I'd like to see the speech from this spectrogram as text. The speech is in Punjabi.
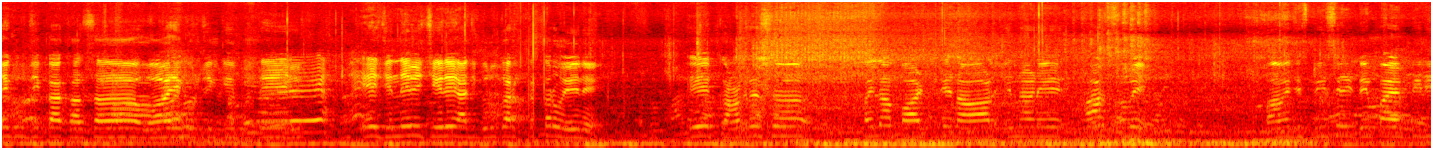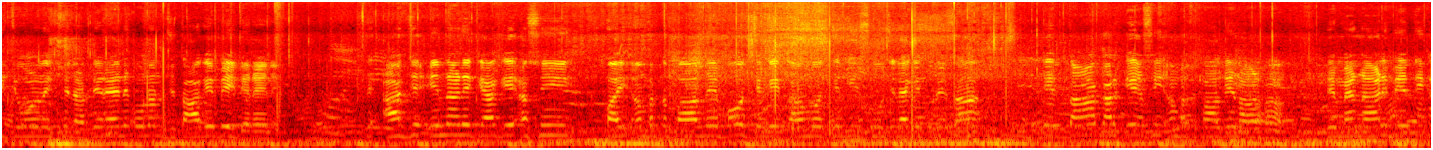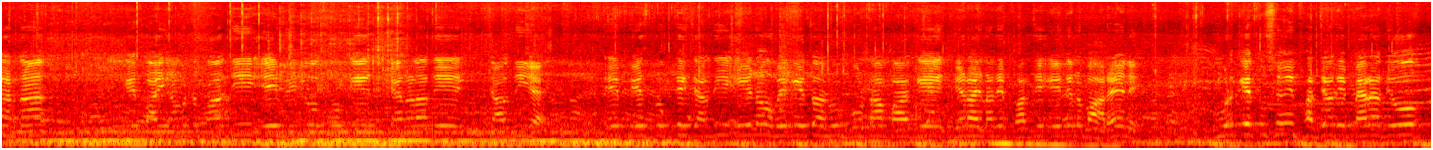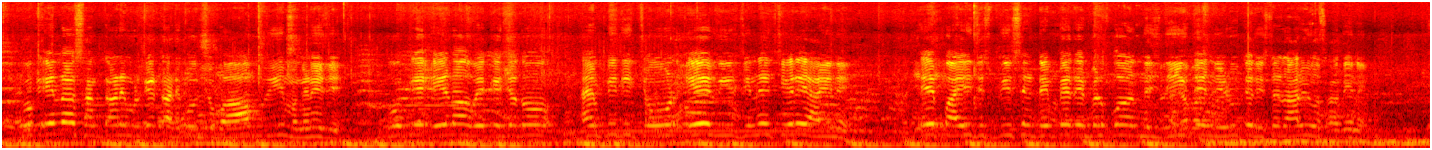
ਵਾਹਿਗੁਰੂ ਜੀ ਕਾ ਖਾਲਸਾ, ਵਾਹਿਗੁਰੂ ਜੀ ਕੀ ਫਤਿਹ। ਇਹ ਜਿੰਨੇ ਵੀ ਚਿਹਰੇ ਅੱਜ ਗੁਰੂ ਘਰ ਇਕੱਤਰ ਹੋਏ ਨੇ, ਇਹ ਕਾਂਗਰਸ ਪਹਿਲਾਂ ਪਾਰਟੀ ਦੇ ਨਾਲ ਇਹਨਾਂ ਨੇ ਹਰ ਸਮੇਂ ਭਾਵੇਂ ਜਸਪੀਰ ਸਿੰਘ ਡਿੰਪਾ ਐਮਪੀ ਦੀ ਚੋਣ ਇੱਥੇ ਲੜਦੇ ਰਹੇ ਨੇ, ਉਹਨਾਂ ਨੂੰ ਜਿਤਾ ਕੇ ਭੇਜਦੇ ਰਹੇ ਨੇ। ਤੇ ਅੱਜ ਇਹਨਾਂ ਨੇ ਕਿਹਾ ਕਿ ਅਸੀਂ ਭਾਈ ਅੰਮ੍ਰਿਤਪਾਲ ਨੇ ਬਹੁਤ ਚੰਗੇ ਕੰਮ, ਚੰਗੀ ਸੋਚ ਲੈ ਕੇ ਤੁਰੇ ਸਾਂ ਤੇ ਤਾਂ ਕਰਕੇ ਅਸੀਂ ਅੰਮ੍ਰਿਤਪਾਲ ਦੇ ਨਾਲ ਹਾਂ। ਤੇ ਮੈਂ ਨਾਲ ਹੀ ਬੇਨਤੀ ਕਰਦਾ ਭਾਈ ਅੰਮ੍ਰਿਤਪਾਲ ਜੀ, ਇਹ ਵੀਡੀਓ ਕਿਉਂਕਿ ਚੈਨਲਾਂ ਤੇ ਚੱਲਦੀ ਹੈ। ਇਹ ਫੇਸਬੁੱਕ ਤੇ ਚੱਲਦੀ ਹੈ। ਇਹ ਨਾ ਹੋਵੇ ਕਿ ਤੁਹਾਨੂੰ ਵੋਟਾਂ ਪਾ ਕੇ ਜਿਹੜਾ ਇਹਨਾਂ ਦੇ ਫਰਜ਼ ਇਹਦੇ ਨਿਭਾ ਰਹੇ ਨੇ। ਮੁੜ ਕੇ ਤੁਸੀਂ ਵੀ ਫਰਜ਼ਾਂ ਦੇ ਪਹਿਰਾ ਦਿਓ, ਕਿਉਂਕਿ ਇਹਨਾਂ ਸੰਗਤਾਂ ਨੇ ਮੁੜ ਕੇ ਤੁਹਾਡੇ ਕੋਲ ਜਵਾਬ ਵੀ ਮੰਗਣੇ ਜੇ। ਕਿਉਂਕਿ ਇਹ ਨਾ ਹੋਵੇ ਕਿ ਜਦੋਂ ਐਮਪੀ ਦੀ ਚੋਣ, ਇਹ ਵੀਰ ਜਿੰਨੇ ਚਿਹਰੇ ਆਏ ਨੇ, ਇਹ ਭਾਈ ਜਸਪੀਰ ਸਿੰਘ ਡਿੰਪੇ ਦੇ ਬਿਲਕੁਲ ਨਜ਼ਦੀਕ ਤੇ ਨੇੜੂ ਤੇ ਰਿਸ਼ਤੇਦਾਰ ਵੀ ਹੋ ਸਕਦੇ ਨੇ।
